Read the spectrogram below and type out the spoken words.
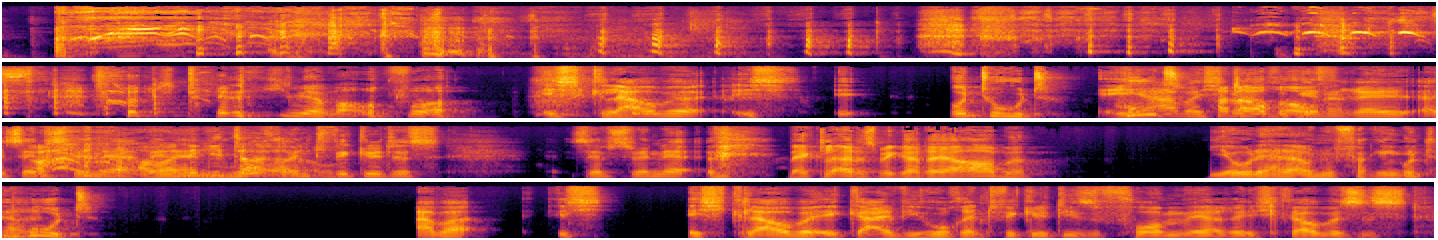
So stelle ich mir aber auch vor. Ich glaube, ich, Und Hut. ja, Hut aber ich hat er auch glaube generell, selbst wenn er, Aber wenn er eine ein hochentwickeltes, selbst wenn der, Na klar, deswegen hat er ja Arme. jo, der hat auch eine fucking Und Gitarre. einen Hut. Aber ich, ich glaube, egal wie hochentwickelt diese Form wäre, ich glaube, es ist,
